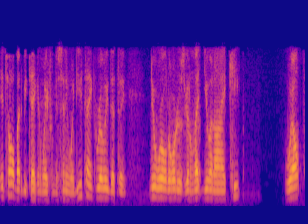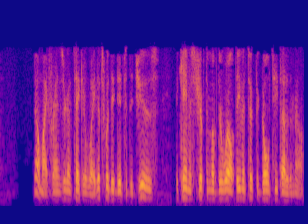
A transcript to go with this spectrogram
it's all about to be taken away from us anyway. Do you think really that the New World Order is going to let you and I keep wealth? No, my friends, they're going to take it away. That's what they did to the Jews. They came and stripped them of their wealth. They even took the gold teeth out of their mouth.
